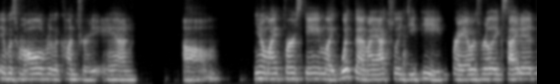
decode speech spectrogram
It was from all over the country. And, um, you know, my first game, like with them, I actually DP'd, right? I was really excited.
